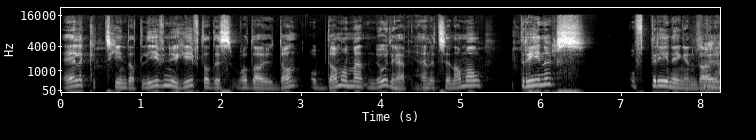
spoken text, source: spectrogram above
eigenlijk hetgeen dat leven u geeft, dat is wat dat je dan op dat moment nodig hebt. En het zijn allemaal trainers of trainingen dat je,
